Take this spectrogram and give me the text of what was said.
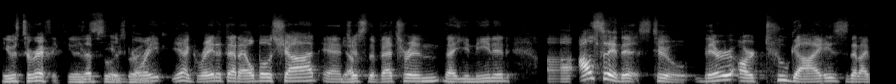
He was terrific. He was He absolutely he was brilliant. great. Yeah, great at that elbow shot and Yep. just the veteran that you needed. Uh, I'll say this too: there are two guys that I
